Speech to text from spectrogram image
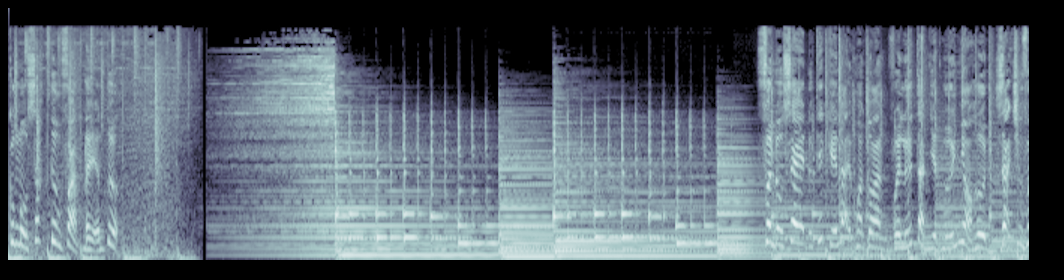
cùng màu sắc tương phản đầy ấn tượng. Phần đầu xe được thiết kế lại hoàn toàn với lưới tản nhiệt mới nhỏ hơn, dạng chữ V.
